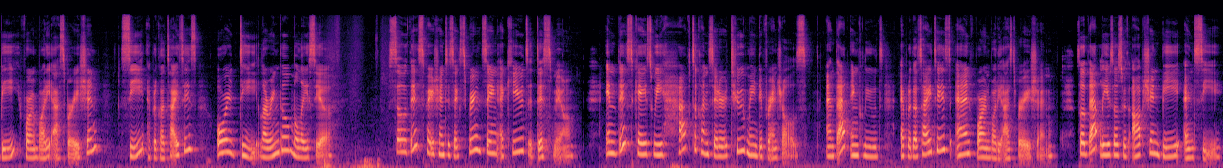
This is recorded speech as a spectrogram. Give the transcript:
B. Foreign body aspiration. C. Epiglottitis. Or D. Laryngomalacia. So this patient is experiencing acute dyspnea. In this case, we have to consider two main differentials, and that includes epiglottitis and foreign body aspiration. So that leaves us with option B and C.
